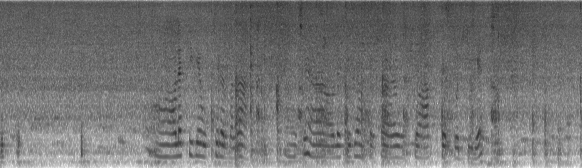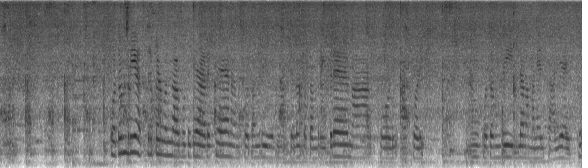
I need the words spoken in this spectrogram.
ಉಪ್ಪು ಅವಲಕ್ಕಿಗೆ ಉಪ್ಪಿರಲ್ವಲ್ಲ ಅದಕ್ಕೆ ಅವಲಕ್ಕಿಗೆ ಒಂದು ಸ್ವಲ್ಪ ಉಪ್ಪು ಹಾಕ್ಬೇಕು ಗೊಜ್ಜಿಗೆ ಕೊತ್ತಂಬರಿ ಹತ್ತು ರೂಪಾಯಿ ಒಂದು ಆಗ್ಬಿಟ್ಟಿದೆ. ಅದಕ್ಕೆ ನಾನು ಕೊತ್ತಂಬರಿ ಯೂಸ್ ಮಾಡ್ತಿಲ್ಲ. ಕೊತ್ತಂಬರಿ ಇದ್ದರೆ ಮಾಡ್ಕೊಳ್ಳಿ, ಹಾಕ್ಕೊಳ್ಳಿ. ನಾನು ಕೊತ್ತಂಬರಿ ಇಲ್ಲ ನಮ್ಮ ಮನೇಲಿ ಖಾಲಿ ಆಯಿತು.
